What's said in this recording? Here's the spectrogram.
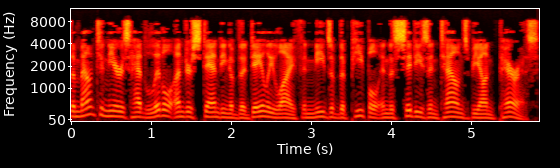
The mountaineers had little understanding of the daily life and needs of the people in the cities and towns beyond Paris.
